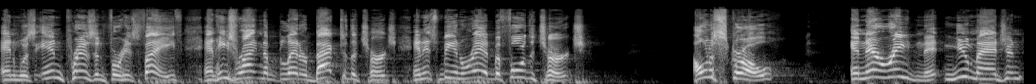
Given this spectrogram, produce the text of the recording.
and was in prison for his faith, and he's writing a letter back to the church, and it's being read before the church. On a scroll, and they're reading it, and you imagine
